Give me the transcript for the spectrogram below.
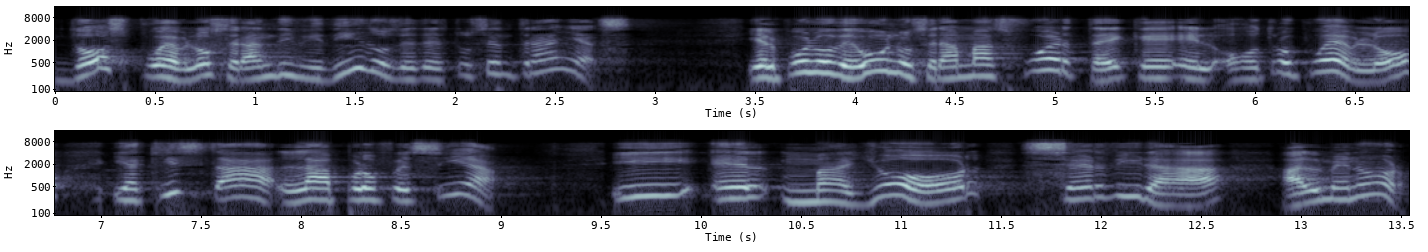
dos pueblos serán divididos desde tus entrañas. Y el pueblo de uno será más fuerte que el otro pueblo, y aquí está la profecía. Y el mayor servirá al menor.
